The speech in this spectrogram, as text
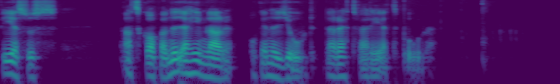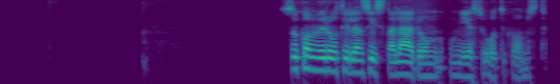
för Jesus att skapa nya himlar och en ny jord där rättfärdighet bor. Så kommer vi då till en sista lärdom om Jesu återkomst.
